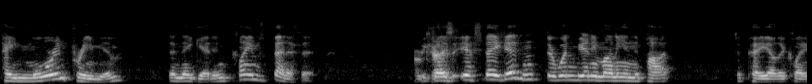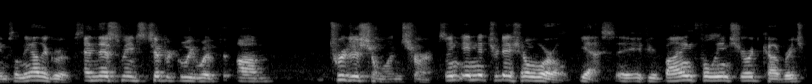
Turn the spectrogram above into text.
pay more in premium than they get in claims benefit. Okay. Because if they didn't, there wouldn't be any money in the pot to pay other claims on the other groups. And this means typically with um, traditional insurance. In, in the traditional world, yes. If you're buying fully insured coverage,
